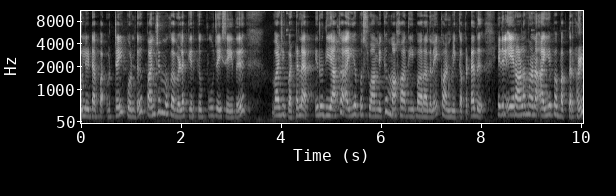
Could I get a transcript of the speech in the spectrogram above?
உள்ளிட்டவற்றை கொண்டு கொண்டு பஞ்சமுக விளக்கிற்கு பூஜை செய்து வழிபட்டனர். இறுதியாக ஐயப்ப சுவாமிக்கு மகா தீபாராதனை காண்பிக்கப்பட்டது. இதில் ஏராளமான ஐயப்ப பக்தர்கள்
